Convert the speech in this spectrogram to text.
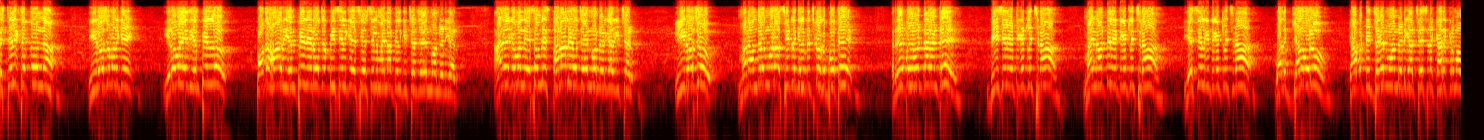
ఎస్టీలకు చెప్తా ఉన్నా ఈ రోజు మనకి ఇరవై ఐదు ఎంపీల్లో పదహారు ఎంపీలు ఈ రోజు బీసీలకి ఎస్సీ ఎస్టీలు మైనార్టీలకు ఇచ్చారు జగన్మోహన్ రెడ్డి గారు. అనేక మంది అసెంబ్లీ స్థానాలు ఈరోజు జగన్మోహన్ రెడ్డి గారికి ఇచ్చారు. ఈ రోజు మన అందరం కూడా సీట్లు గెలిపించుకోకపోతే రేపు ఏమంటారంటే బీసీలకు టికెట్లు ఇచ్చినా మైనార్టీలకు టికెట్లు ఇచ్చినా ఎస్సీలకి టికెట్లు ఇచ్చినా వాళ్ళు గెలవరు. కాబట్టి జగన్మోహన్ రెడ్డి గారు చేసిన కార్యక్రమం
